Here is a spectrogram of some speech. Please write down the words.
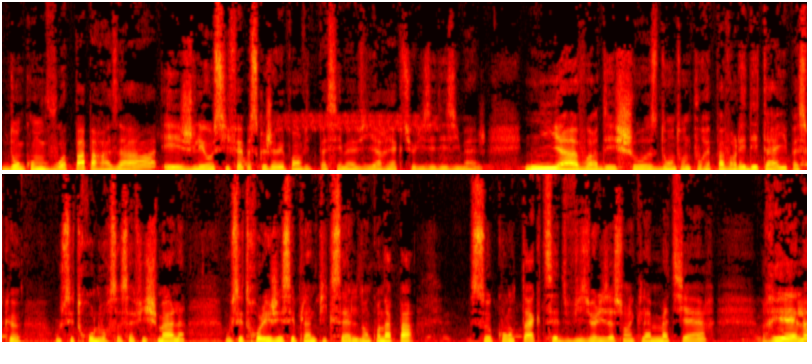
donc on me voit pas par hasard et je l'ai aussi fait parce que j'avais pas envie de passer ma vie à réactualiser des images, ni à avoir des choses dont on ne pourrait pas voir les détails parce que ou c'est trop lourd ça s'affiche mal, ou c'est trop léger c'est plein de pixels. Donc on n'a pas ce contact, cette visualisation avec la matière réelle.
